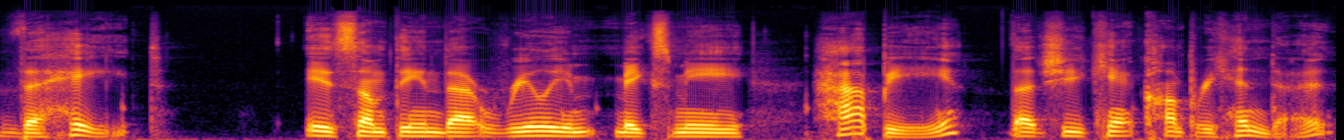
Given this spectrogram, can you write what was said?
the hate is something that really makes me happy that she can't comprehend it.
